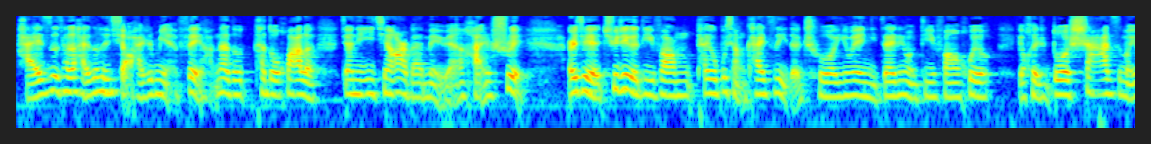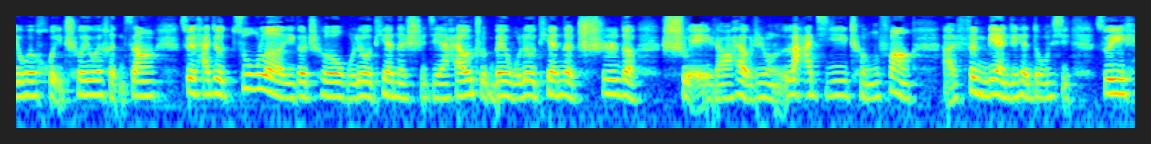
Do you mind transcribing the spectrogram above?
孩子他的孩子很小，还是免费哈，那都他都花了将近一千二百美元含税。而且去这个地方，他又不想开自己的车，因为你在那种地方会有很多沙子嘛，又会毁车，又会很脏，所以他就租了一个车五六天的时间，还要准备五六天的吃的、水，然后还有这种垃圾盛放啊、粪便这些东西，所以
